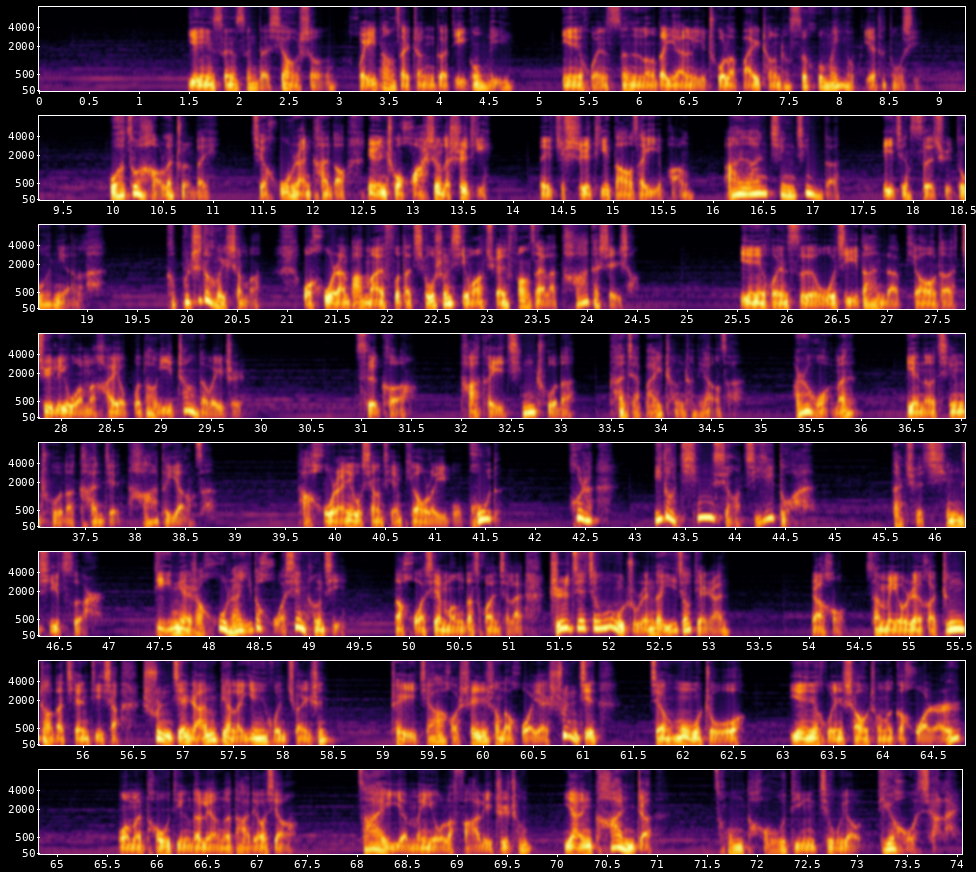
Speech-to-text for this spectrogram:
阴森森的笑声回荡在整个地宫里，阴魂森冷的眼里除了白程程，似乎没有别的东西。我做好了准备，却忽然看到远处华生的尸体。那具尸体倒在一旁，安安静静的，已经死去多年了。可不知道为什么，我忽然把满腹的求生希望全放在了他的身上。阴魂肆无忌惮的飘着，距离我们还有不到一丈的位置。此刻，他可以清楚的看见白程程的样子，而我们也能清楚的看见他的样子。他忽然又向前飘了一步，噗的，忽然一道轻响极短，但却清晰刺耳。地面上忽然一道火线腾起，那火线猛地窜起来，直接将墓主人的衣角点燃，然后在没有任何征兆的前提下，瞬间燃遍了阴魂全身。这家伙身上的火焰瞬间将墓主阴魂烧成了个火人。我们头顶的两个大雕像再也没有了法力支撑，眼看着从头顶就要掉下来。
